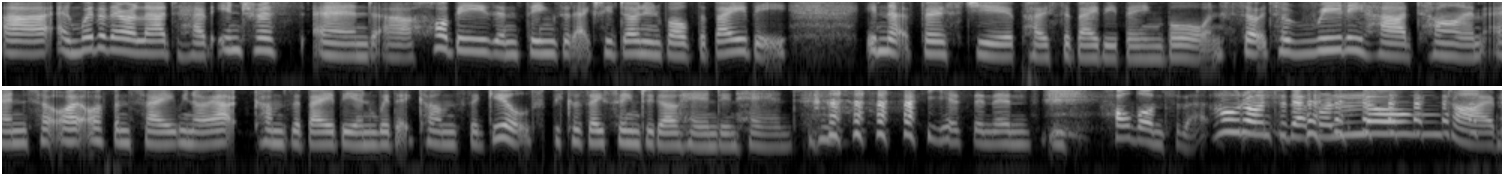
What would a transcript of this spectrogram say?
uh, and whether they're allowed to have interests and uh, hobbies and things that actually don't involve the baby in that first year post the baby being born. So it's a really hard time. And so I often say, you know, out comes the baby and with it comes the guilt because they seem to go hand in hand. yes, and then hold on to that. Hold on to that for a long time.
